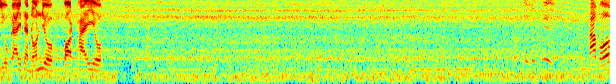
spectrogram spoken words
อยู่ใกล้ถนนอยู่ปลอดภัยอยู่ ครับผม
